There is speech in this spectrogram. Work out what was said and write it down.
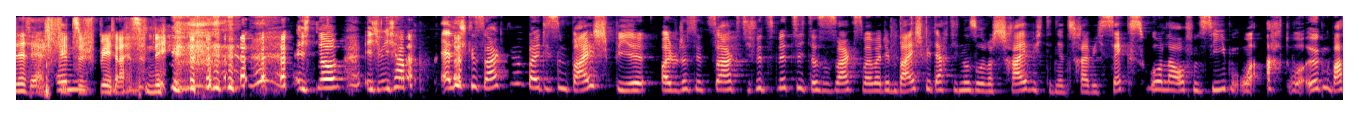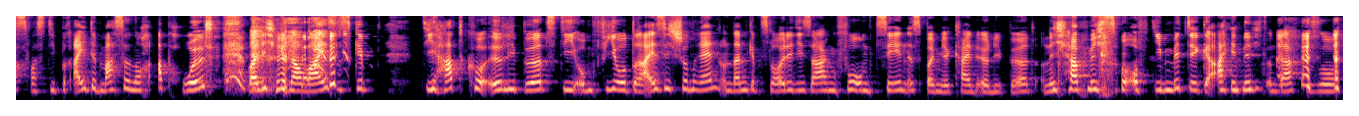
das wäre viel zu Ähm, spät, also ne. ich glaube, ich ich habe ehrlich gesagt nur bei diesem Beispiel, weil du das jetzt sagst ich finde es witzig, dass du sagst, weil bei dem Beispiel dachte ich nur so: „Was schreibe ich denn jetzt? Schreibe ich 6:00 laufen, 7:00, 8:00, irgendwas, was die breite Masse noch abholt?“ Weil ich genau weiß, es gibt die Hardcore Early Birds, die um 4:30 schon rennen und dann gibt's Leute, die sagen: „Vor um 10 ist bei mir kein Early Bird.“ Und ich habe mich so auf die Mitte geeinigt und dachte so:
